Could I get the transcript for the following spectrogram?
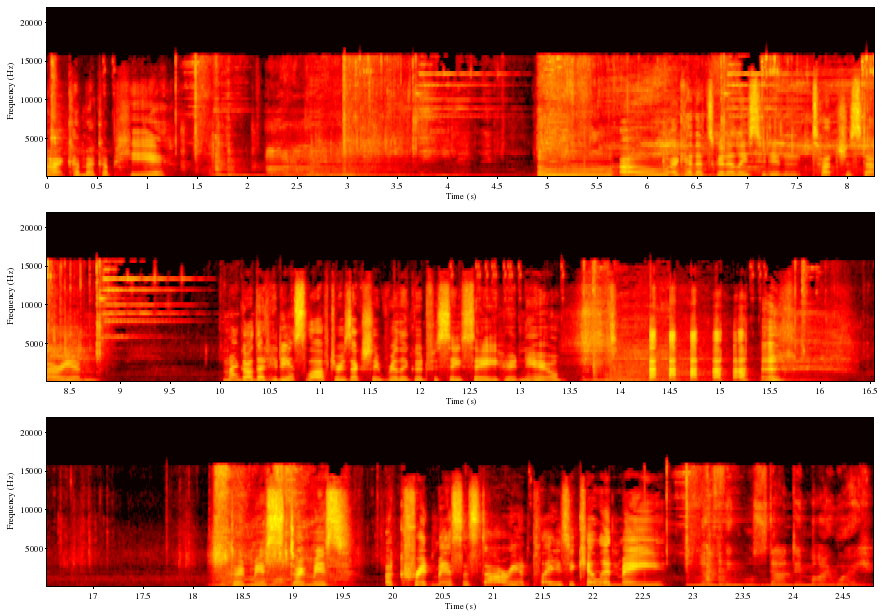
Forward. Alright, come back up here. Oh, oh, okay, that's good. At least he didn't touch Astarion. Oh my god, that hideous laughter is actually really good for CC. Who knew? Don't miss. Don't miss. A crit miss, Astarion, please. You're killing me. Nothing will stand in my way.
